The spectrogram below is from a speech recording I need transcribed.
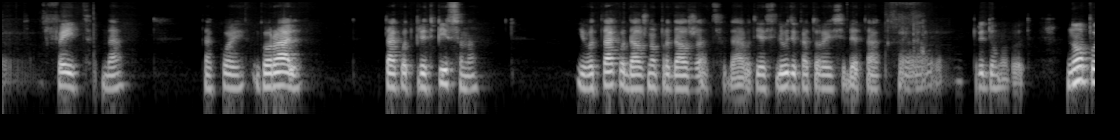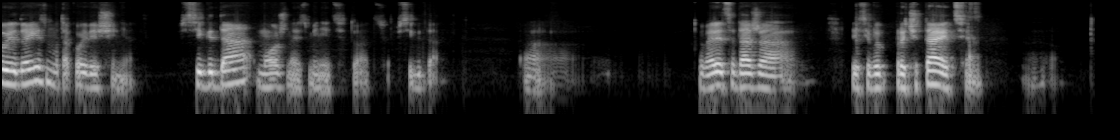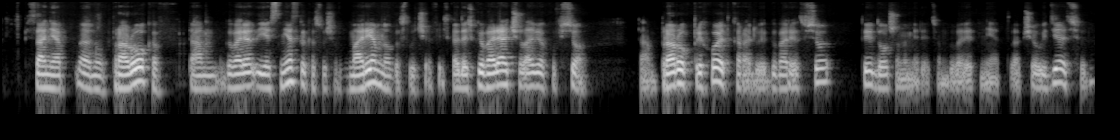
фейт, да, такой гораль, так вот предписано. И вот так вот должно продолжаться, да. Вот есть люди, которые себе так э, придумывают. Но по иудаизму такой вещи нет. Всегда можно изменить ситуацию, всегда. А, говорится даже если вы прочитаете писание э, ну, пророков, там говорят, есть несколько случаев, в море много случаев есть, когда говорят человеку все. Там пророк приходит к королю и говорит, все, ты должен умереть. Он говорит, нет, вообще уйди отсюда.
